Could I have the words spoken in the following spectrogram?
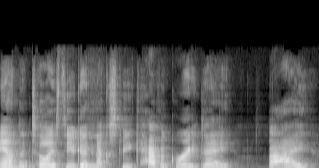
And until I see you again next week, have a great day. Bye.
